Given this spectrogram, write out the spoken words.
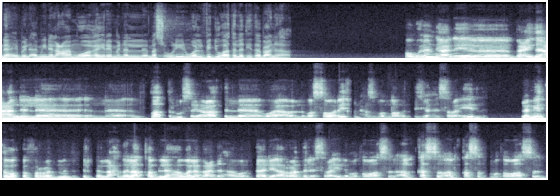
نائب الأمين العام وغيره من المسؤولين والفيديوهات التي تابعناها. اولا يعني بعيدا عن اطلاق المسيرات والصواريخ من حزب الله باتجاه إسرائيل لم يتوقف الرد منذ تلك اللحظة لا قبلها ولا بعدها وبالتالي الرد الإسرائيلي متواصل القصف القصف متواصل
